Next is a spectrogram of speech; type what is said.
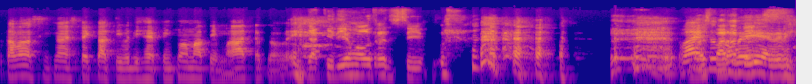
eu tava assim, na expectativa de repente uma matemática também. Já queria uma outra discípula. Mas, Mas tudo parabéns. bem, Evelyn.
